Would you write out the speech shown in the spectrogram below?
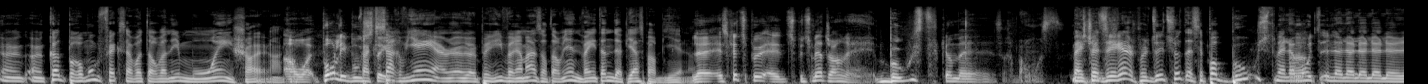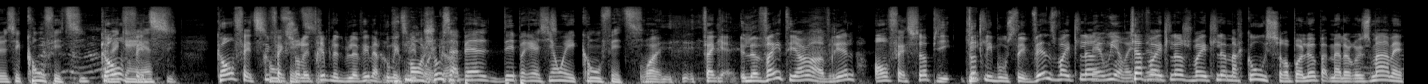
un, un code promo qui fait que ça va te revenir moins cher encore. Ah ouais, pour les Fait que booster. ça revient à un, un prix vraiment, ça te revient à une vingtaine de pièces par billet. Est-ce que tu peux, euh, tu peux-tu mettre genre un boost comme. euh, Ben, je te dirais, je peux le dire tout de suite, c'est pas boost, mais le Ah. mot, c'est confetti. S. Confetti. Confetti. Fait que sur le Confetti. www.mercométivier.com. Mon show s'appelle Dépression et confetti. Ouais. fait que le 21 avril, on fait ça, puis toutes les boostés. Vince va être là, Ben oui, on va être Kat là. va être là, je vais être là, Marco, il sera pas là, malheureusement, mais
